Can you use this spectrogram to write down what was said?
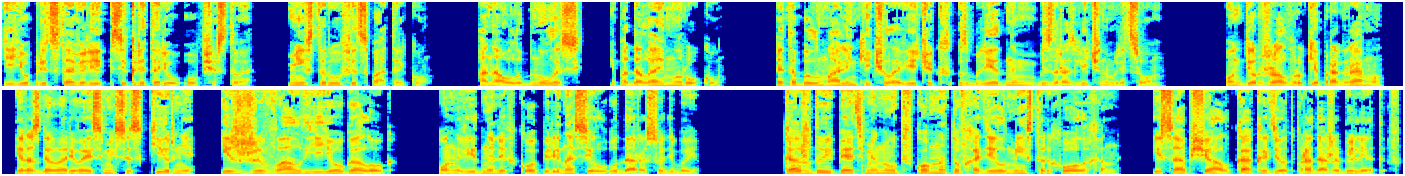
ее представили секретарю общества, мистеру Фицпатрику. Она улыбнулась и подала ему руку. Это был маленький человечек с бледным, безразличным лицом. Он держал в руке программу и, разговаривая с миссис Кирни, изживал ее уголок. Он, видно, легко переносил удары судьбы. Каждые пять минут в комнату входил мистер Холохан и сообщал, как идет продажа билетов.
